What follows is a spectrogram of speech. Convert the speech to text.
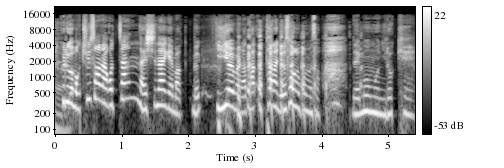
예. 그리고 막 출산하고 짠 날씬하게 막 몇, 2개월 만에 나타, 나타난 여성을 보면서 "헉, 내 몸은 이렇게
